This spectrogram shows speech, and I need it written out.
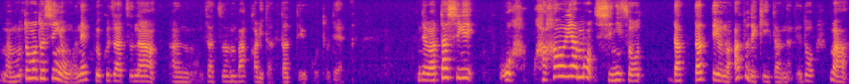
まあ、もともと心音はね、複雑なあの雑音ばっかりだったっていうことで、で、私を、母親も死にそうだったっていうのを後で聞いたんだけど、まあ、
